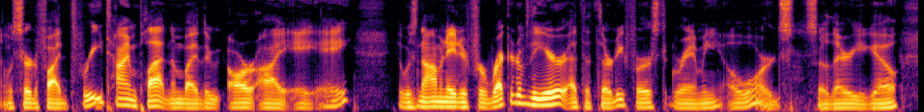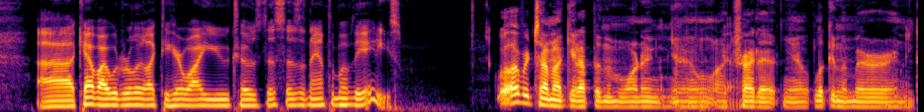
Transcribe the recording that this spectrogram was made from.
and was certified three-time platinum by the RIAA. It was nominated for Record of the Year at the 31st Grammy Awards. So there you go. Uh, Kev, I would really like to hear why you chose this as an anthem of the 80s. Well, every time I get up in the morning, you know, I try to, you know, look in the mirror and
